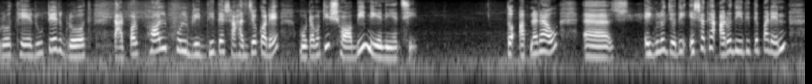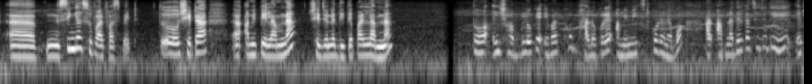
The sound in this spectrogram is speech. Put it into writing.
গ্রোথে, রুটের গ্রোথ, তারপর ফল, ফুল বৃদ্ধিতে সাহায্য করে, মোটামুটি সবই নিয়ে নিয়েছি। তো আপনারাও এইগুলো যদি এর সাথে আরও দিয়ে দিতে পারেন সিঙ্গেল সুপার ফসফেট। তো সেটা আমি পেলাম না, সেজন্য দিতে পারলাম না। তো এই সবগুলোকে এবার খুব ভালো করে আমি মিক্সড করে নেব। আর আপনাদের কাছে যদি এর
